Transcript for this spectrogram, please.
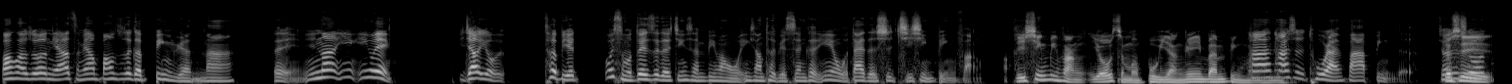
包括说你要怎么样帮助这个病人呐？对，那因因为比较有特别，为什么对这个精神病房我印象特别深刻？因为我带的是急性病房。急性病房有什么不一样？跟一般病房？他他是突然发病的，就是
